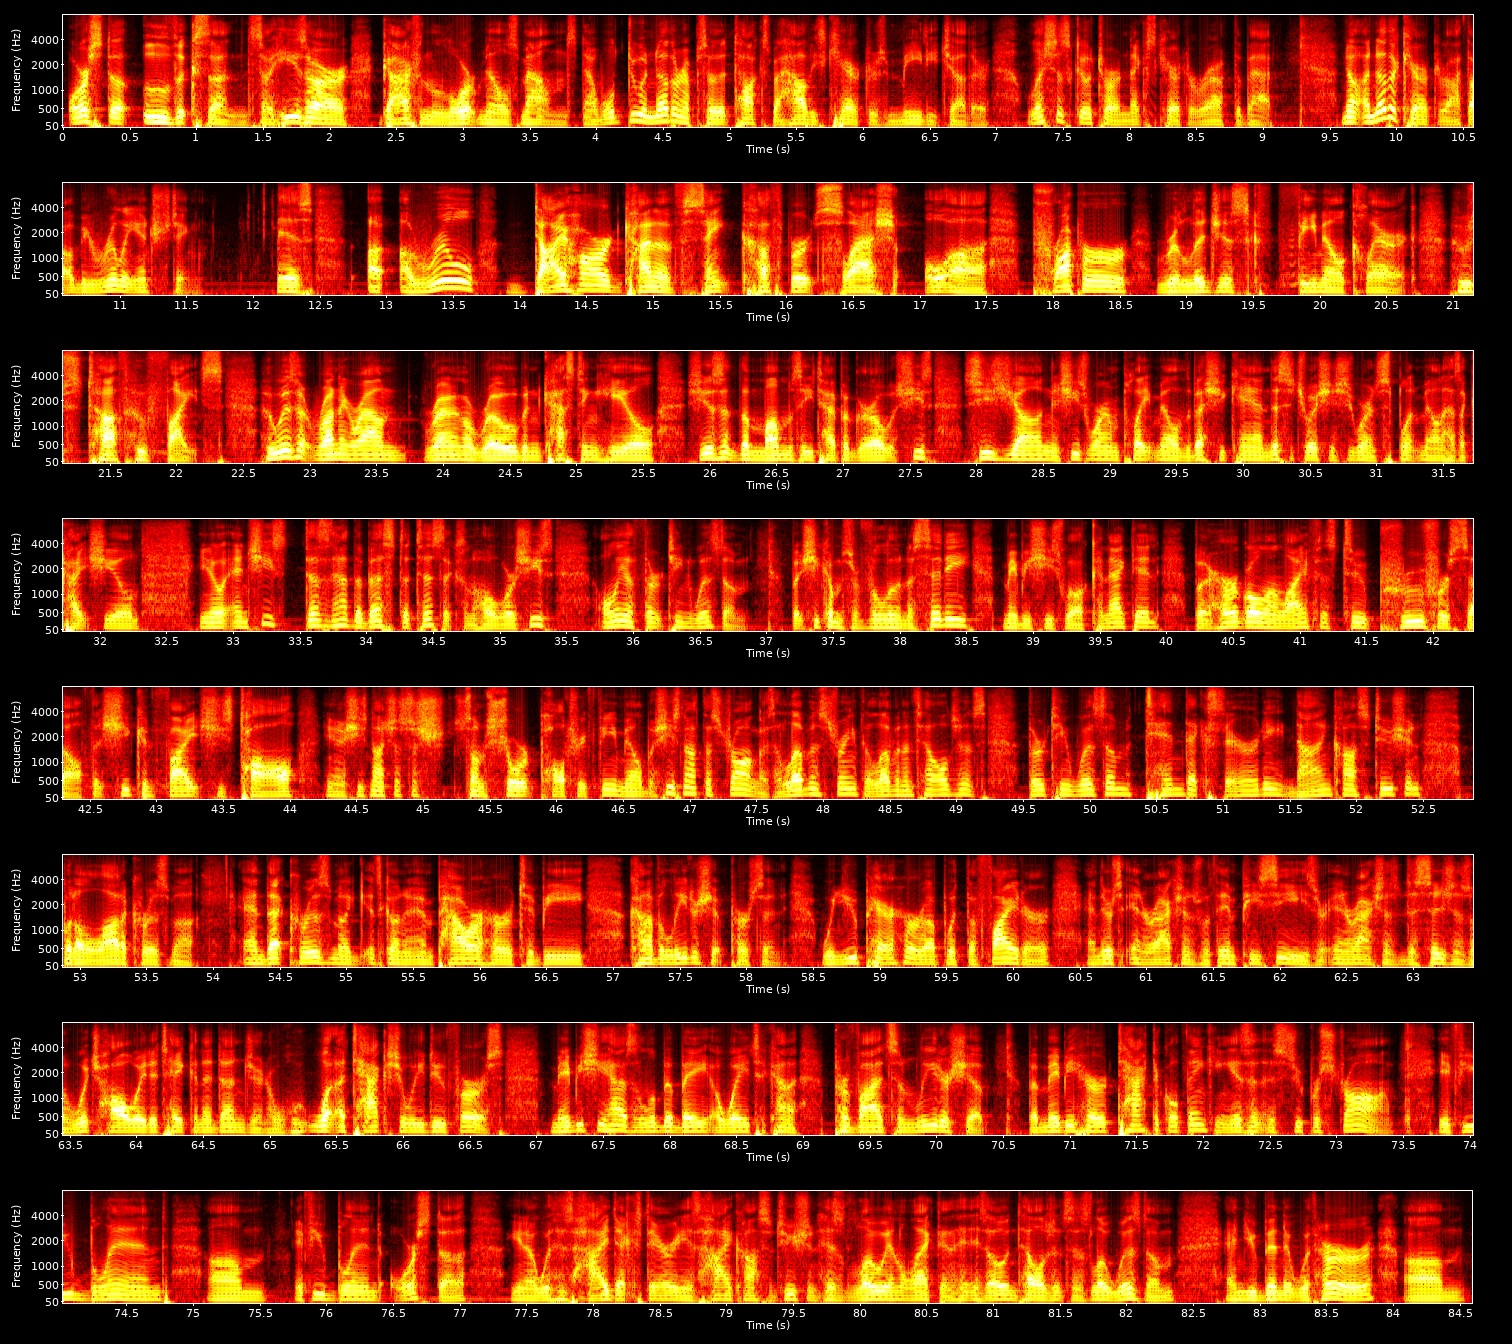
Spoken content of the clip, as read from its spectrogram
Orsta Ulvikson. So he's our guy from the Lortmils Mountains. Now we'll do another episode that talks about how these characters meet each other. Let's just go to our next character right off the bat. Now another character I thought would be really interesting is a, a real diehard kind of Saint Cuthbert slash uh, proper religious female cleric who's tough, who fights, who isn't running around wearing a robe and casting heal. She isn't the mumsy type of girl, but she's she's young and she's wearing plate mail the best she can. In this situation, she's wearing splint mail and has a kite shield, you know, and she doesn't have the best statistics in the whole world. She's only a 13 wisdom, but she comes from Veluna City. Maybe she's well connected, but her goal in life is to prove herself that she can fight. She's tall, you know, she's not just sh- some short, paltry female, but she's not the strongest. 11 strength, 11 intelligence, 13 wisdom, 10 dexterity, 9 constitution, but a lot of charisma. And that charisma is going to empower her to be kind of a leadership person. When you pair her up with the fighter and there's interactions with NPCs or interactions, decisions of which hallway to take in a dungeon or what attack should we do first, maybe she has a little bit of a way to kind of provide some leadership, but maybe her tactical thinking isn't as super strong. If you blend, um, if you blend Orsta, you know, with his high dexterity, his high constitution, his low intellect, and his low intelligence, his low wisdom, and you bend it with her, um,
